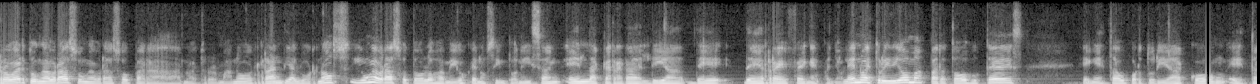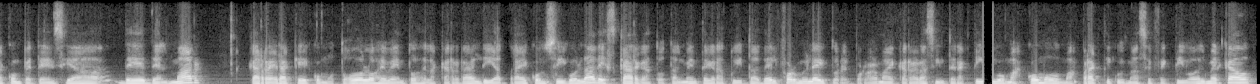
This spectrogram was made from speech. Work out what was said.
Roberto, un abrazo, un abrazo para nuestro hermano Randy Albornoz y un abrazo a todos los amigos que nos sintonizan en la carrera del día de DRF en español. En nuestro idioma, para todos ustedes, en esta oportunidad con esta competencia de Del Mar, carrera que como todos los eventos de la carrera del día trae consigo la descarga totalmente gratuita del Formulator, el programa de carreras interactivo más cómodo, más práctico y más efectivo del mercado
